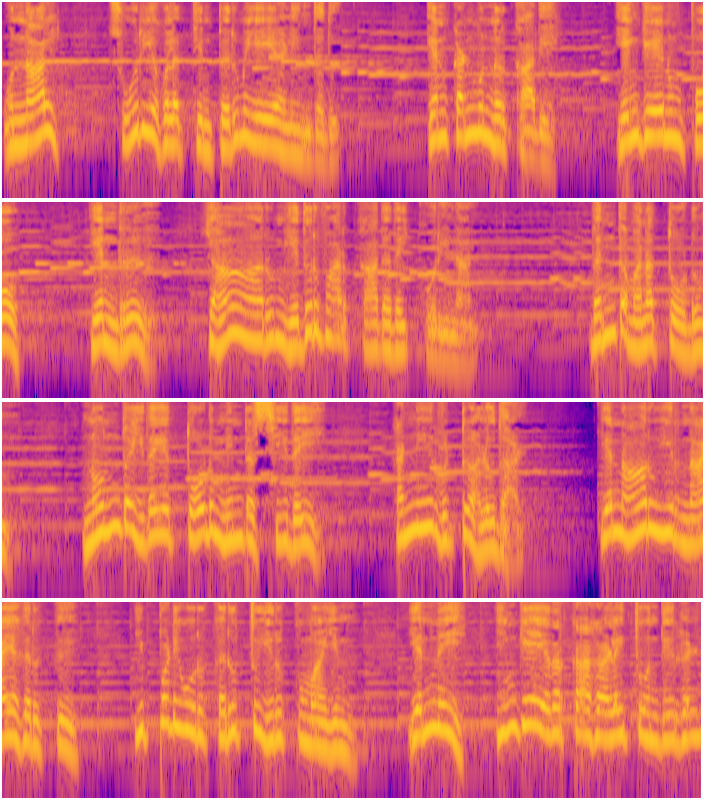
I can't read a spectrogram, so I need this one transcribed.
உன்னால் சூரியகுலத்தின் பெருமையே அழிந்தது. என் கண்முன் நிற்காதே. எங்கேனும் போ என்று யாரும் எதிர்பார்க்காததை கூறினான். வெந்த மனத்தோடும் நொந்த இதயத்தோடும் நின்ற சீதை கண்ணீர் விட்டு அழுதாள். என் ஆருயிர் நாயகருக்கு இப்படி ஒரு கருத்து இருக்குமாயின் என்னை இங்கே எதற்காக அழைத்து வந்தீர்கள்?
